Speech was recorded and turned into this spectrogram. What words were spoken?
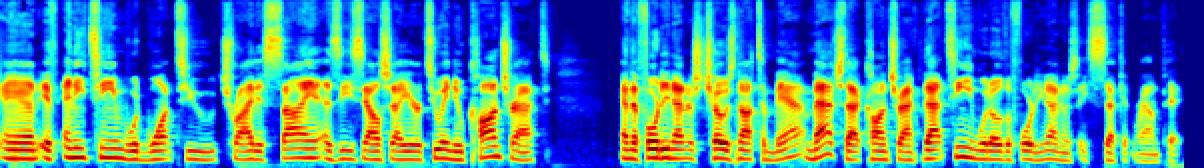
And if any team would want to try to sign Azeez Al-Shaair to a new contract, and the 49ers chose not to ma- match that contract, that team would owe the 49ers a second round pick.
